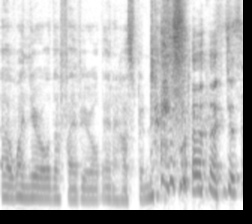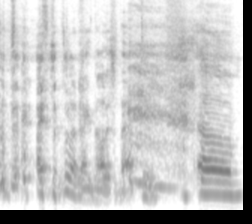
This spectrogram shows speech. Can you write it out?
a one year old, a five year old, and a husband. so I just, I just want to acknowledge that too. Um,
